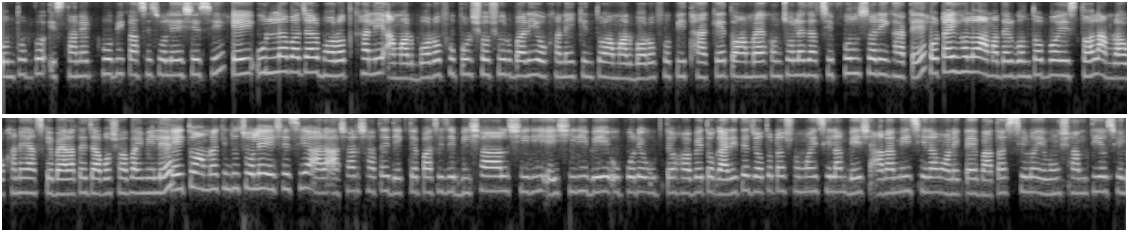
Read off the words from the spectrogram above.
গন্তব্য স্থানের খুবই কাছে চলে এসেছি। এই উল্লাবাজার ভরতখালী, আমার বড় ফুপুর শ্বশুর বাড়ি ওখানেই কিন্তু আমার বড় ফুপি থাকে, তো আমরা এখন চলে যাচ্ছি ফুলসরি ঘাটে। ওটাই হলো আমাদের গন্তব্য স্থল আমরা ওখানে আজকে বেড়াতে যাব সবাই মিলে। এই তো আমরা কিন্তু চলে এসেছি, আর আসার সাথে দেখতে পাচ্ছি যে বিশাল সিঁড়ি, এই সিঁড়ি বেয়ে উপরে উঠতে হবে। তো গাড়িতে যতটা সময় ছিলাম, বেশ আরামেই ছিলাম, অনেকটাই বাতাস ছিল এবং শান্তিও ছিল।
